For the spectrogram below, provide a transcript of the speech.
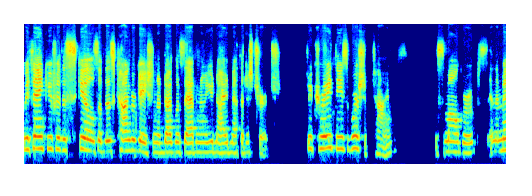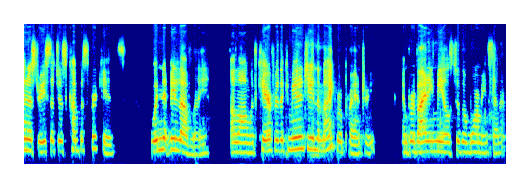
We thank you for the skills of this congregation of Douglas Avenue United Methodist Church to create these worship times, the small groups, and the ministries such as Compass for Kids. Wouldn't it be lovely, along with care for the community in the micro pantry and providing meals to the warming center?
